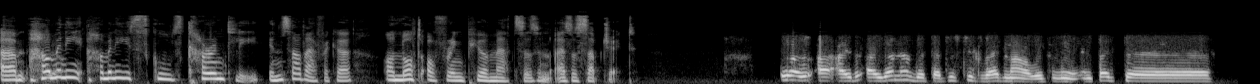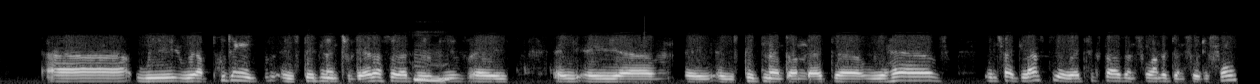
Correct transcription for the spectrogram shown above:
Um, how many how many schools currently in South Africa are not offering pure maths as an as a subject? Well, I, I, I don't have the statistics right now with me. In fact, uh, uh, we we are putting a statement together so that we'll give a a a, um, a a statement on that. Uh, we have, in fact, last year we had six thousand four hundred and forty-four,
